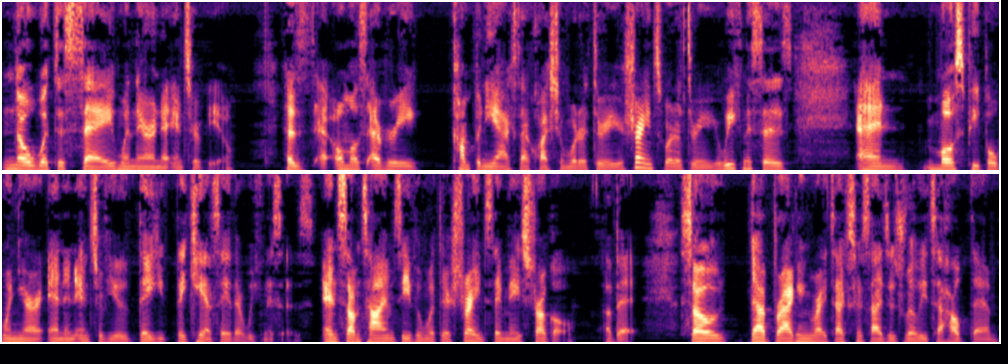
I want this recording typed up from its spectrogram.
know what to say when they're in an interview. Because almost every company asks that question what are three of your strengths? What are three of your weaknesses? And most people, when you're in an interview, they, they can't say their weaknesses. And sometimes, even with their strengths, they may struggle a bit. So, that bragging rights exercise is really to help them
